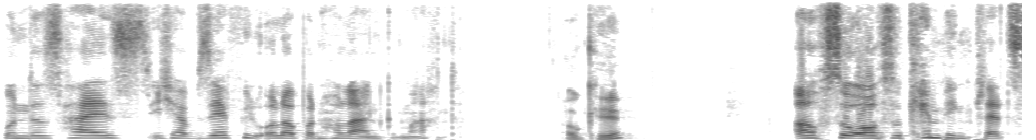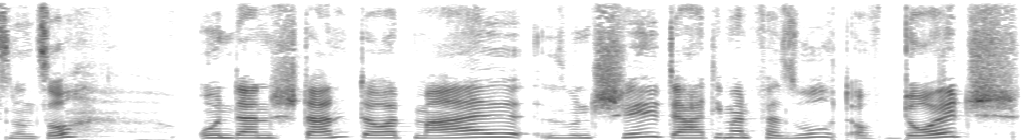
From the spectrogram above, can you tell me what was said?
Und das heißt, ich habe sehr viel Urlaub in Holland gemacht. Okay. Auch so auf so Campingplätzen und so. Und dann stand dort mal so ein Schild, da hat jemand versucht, auf Deutsch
